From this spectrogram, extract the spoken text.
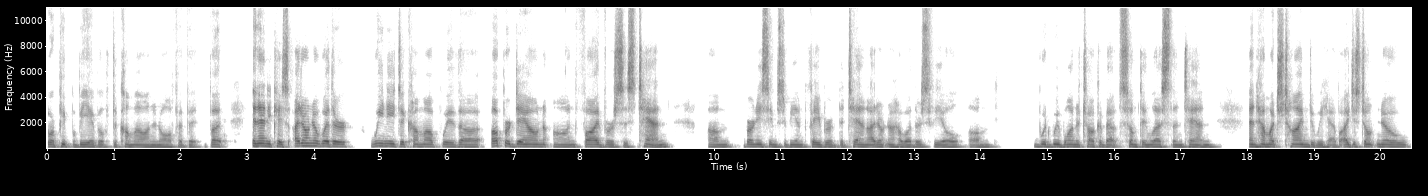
or people be able to come on and off of it. But in any case, I don't know whether we need to come up with a up or down on five versus 10. Um, Bernie seems to be in favor of the 10. I don't know how others feel. Um, would we want to talk about something less than 10? And how much time do we have? I just don't know.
